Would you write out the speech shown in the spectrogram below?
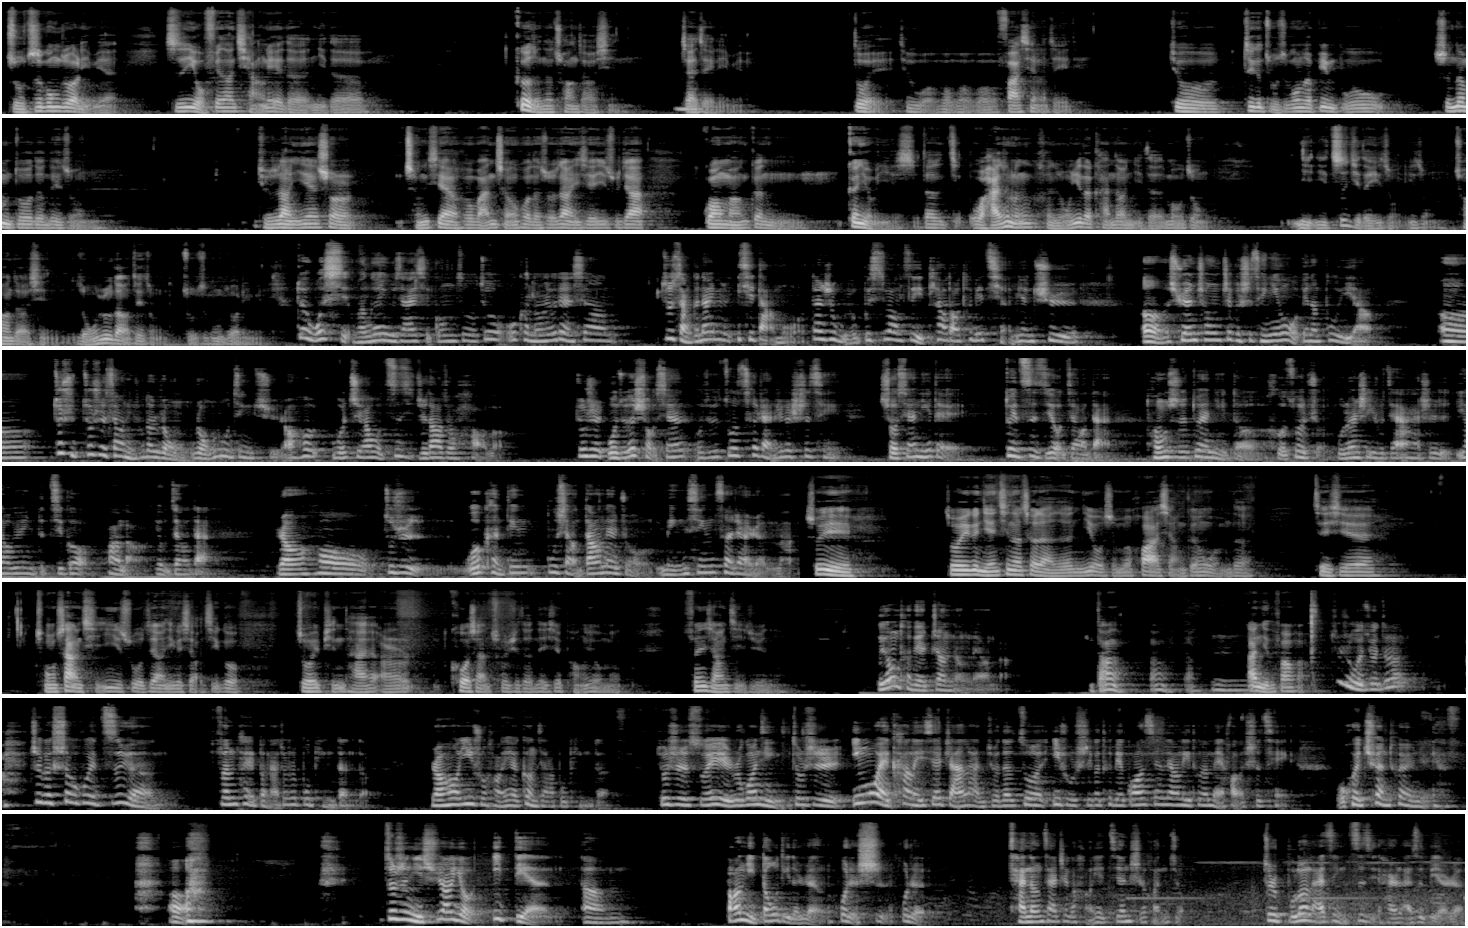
组织工作里面。只有非常强烈的你的个人的创造性在这里面，对，就我我我我发现了这一点，就这个组织工作并不是那么多的那种，就是让一件事儿呈现和完成，或者说让一些艺术家光芒更更有意思，但是我还是能很容易的看到你的某种。你你自己的一种一种创造性融入到这种组织工作里面。对，我喜欢跟艺术家一起工作，就我可能有点像，就想跟他们一起打磨，但是我又不希望自己跳到特别前面去，呃，宣称这个事情因为我变得不一样，嗯，就是就是像你说的融融入进去，然后我只要我自己知道就好了。就是我觉得首先，我觉得做策展这个事情，首先你得对自己有交代。同时对你的合作者，不论是艺术家还是邀约你的机构画廊有交代，然后就是我肯定不想当那种明星策展人嘛。所以，作为一个年轻的策展人，你有什么话想跟我们的这些从上起艺术这样一个小机构作为平台而扩散出去的那些朋友们分享几句呢？不用特别正能量吧。当然，当然，当然，嗯，按你的方法，就是我觉得，啊，这个社会资源分配本来就是不平等的，然后艺术行业更加不平等，就是所以，如果你就是因为看了一些展览，觉得做艺术是一个特别光鲜亮丽、特别美好的事情，我会劝退你。哦，就是你需要有一点，嗯，帮你兜底的人，或者是或者。才能在这个行业坚持很久，就是不论来自你自己还是来自别人，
